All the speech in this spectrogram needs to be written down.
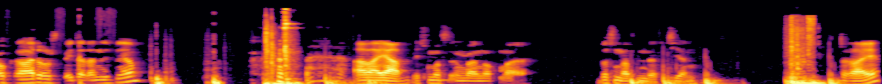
auch gerade und später dann nicht mehr. Aber ja, ich muss irgendwann nochmal ein bisschen was investieren. Drei.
